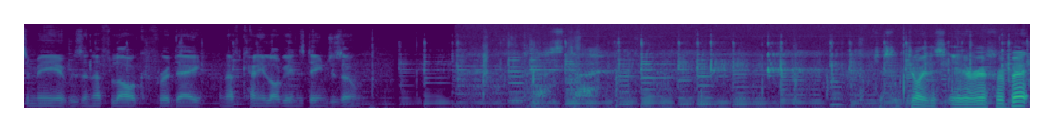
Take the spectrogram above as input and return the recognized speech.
to me it was enough log for a day. Enough Kenny Loggins danger zone. Just, uh, just enjoy this area for a bit.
